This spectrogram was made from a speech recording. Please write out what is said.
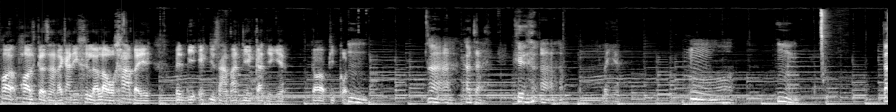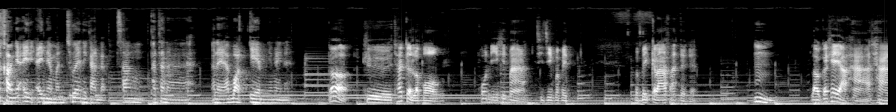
พอพอเกิดสถานการณ์นี้ขึ้นแล้วเราข้ามไปเป็นมี x อยู่สามอันเรียงกันอย่างเงี้ย ก็ผิดกฎอืมอ่าอ่าเข้าใจคืออ่าอะไรเงี้ยอืมอ๋ออืม แล้วคราวเนี้ยไอไอเนี่ยมันช่วยในการแบบสร้างพัฒนาอะไรนะบอร์ดเกมยังไงนะ ก็คือถ้าเกิดเรามองพวกนี้ขึ้นมา จริงๆมันเป็น มันเป็นกราฟอันหนึ่งอะอืม เราก็แค่อยากหาทาง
